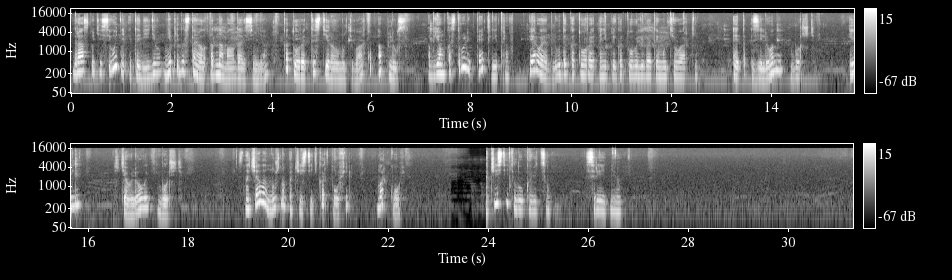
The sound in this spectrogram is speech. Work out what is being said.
Здравствуйте! Сегодня это видео мне предоставила одна молодая семья, которая тестировала мультиварку А+. Объем кастрюли 5 литров. Первое блюдо, которое они приготовили в этой мультиварке, это зеленый борщ или щавлевый борщ. Сначала нужно почистить картофель, морковь, очистить луковицу среднюю,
